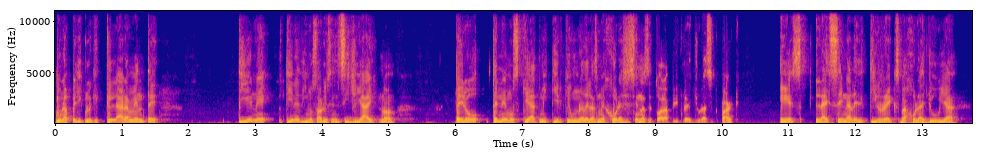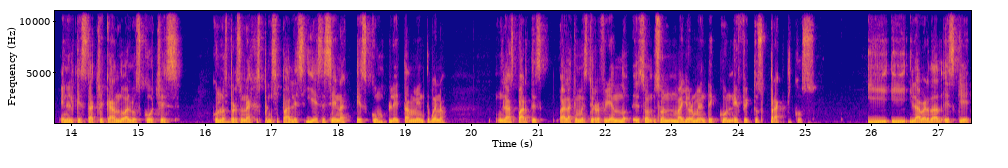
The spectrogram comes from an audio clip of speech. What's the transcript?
Una película que claramente tiene, tiene dinosaurios en CGI, ¿no? Pero tenemos que admitir que una de las mejores escenas de toda la película de Jurassic Park es la escena del T-Rex bajo la lluvia en el que está checando a los coches con los personajes principales. Y esa escena es completamente, bueno, las partes a las que me estoy refiriendo son, son mayormente con efectos prácticos. Y, la verdad es que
